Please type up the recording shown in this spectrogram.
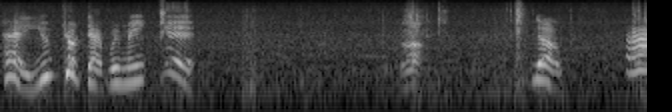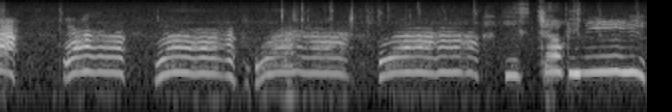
Hey, you took that from me. Yeah. Ah. No. Ah! Ah! Ah! Ah! Ah! He's choking me!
